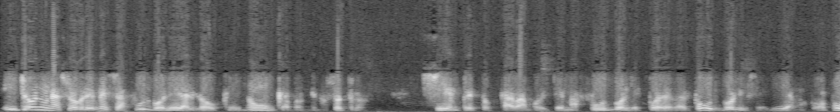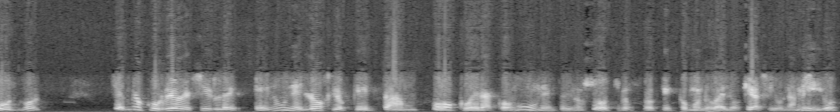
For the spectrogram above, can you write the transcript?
y yo en una sobremesa futbolera, lo que nunca, porque nosotros siempre tocábamos el tema fútbol después de ver fútbol y seguíamos con fútbol, se me ocurrió decirle en un elogio que tampoco era común entre nosotros, porque cómo lo va a elogiar si un amigo.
